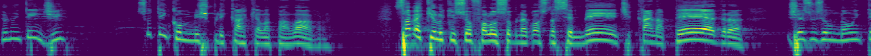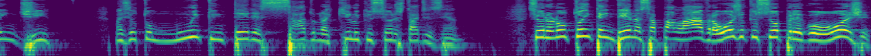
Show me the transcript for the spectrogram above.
Eu não entendi. O senhor tem como me explicar aquela palavra? Sabe aquilo que o senhor falou sobre o negócio da semente, cai na pedra? Jesus, eu não entendi. Mas eu estou muito interessado naquilo que o senhor está dizendo. Senhor, eu não estou entendendo essa palavra. Hoje, o que o senhor pregou hoje,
